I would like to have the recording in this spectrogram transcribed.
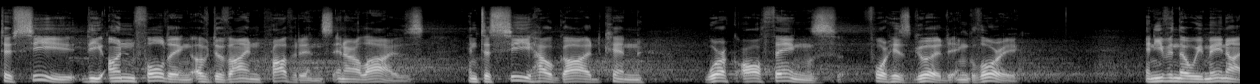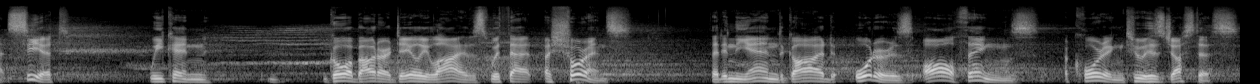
to see the unfolding of divine providence in our lives, and to see how God can work all things for his good and glory. And even though we may not see it, we can go about our daily lives with that assurance that in the end, God orders all things according to his justice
